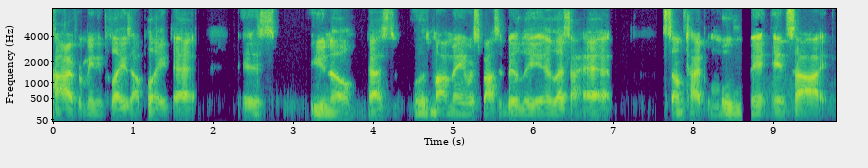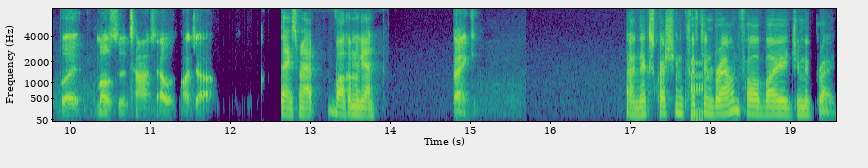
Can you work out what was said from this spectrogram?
however many plays I played that is, you know, that's was my main responsibility unless I had some type of movement inside. But most of the times that was my job. Thanks, Matt. Welcome again. Thank you. Uh, next question, Clifton Brown, followed by Jim McBride.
